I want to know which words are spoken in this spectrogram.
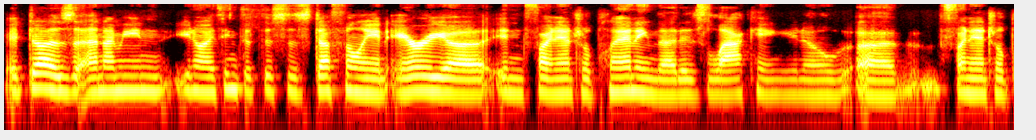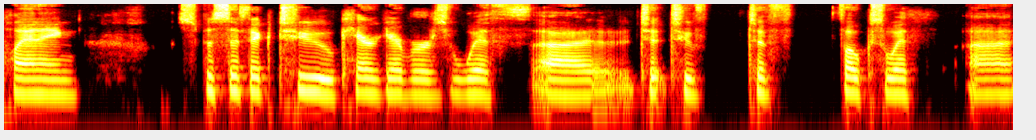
it does. And I mean, you know, I think that this is definitely an area in financial planning that is lacking, you know, uh, financial planning specific to caregivers with uh to to to folks with uh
